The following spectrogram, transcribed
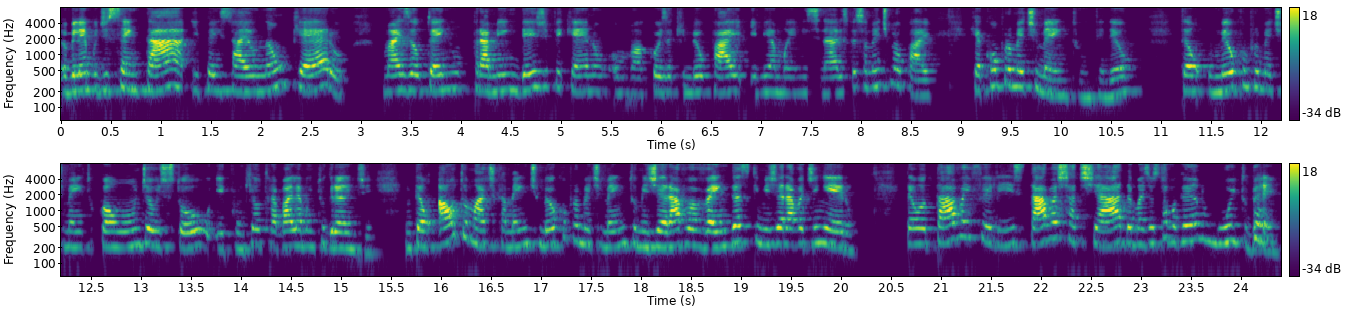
Eu me lembro de sentar e pensar, eu não quero, mas eu tenho, para mim, desde pequeno, uma coisa que meu pai e minha mãe me ensinaram, especialmente meu pai, que é comprometimento, entendeu? Então, o meu comprometimento com onde eu estou e com que eu trabalho é muito grande. Então, automaticamente, o meu comprometimento me gerava vendas que me gerava dinheiro. Então, eu estava infeliz, estava chateada, mas eu estava ganhando muito bem.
